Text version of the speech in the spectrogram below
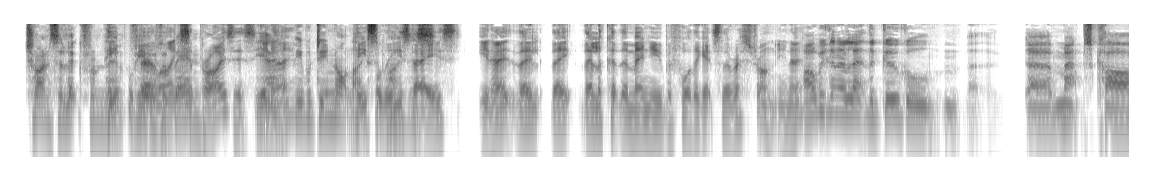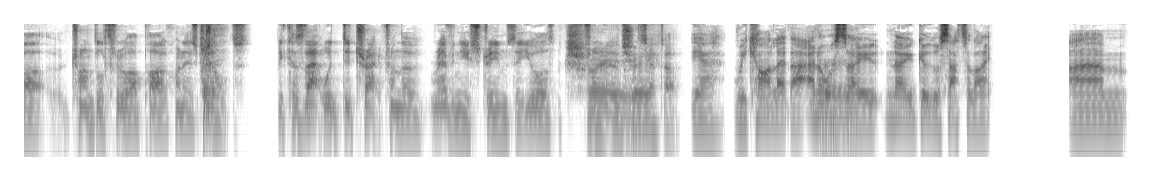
trying to look from the People view don't of a like bin. surprises. You Yeah, know? people do not like people these days. You know, they they they look at the menu before they get to the restaurant. You know, Are we going to let the Google uh, Maps car trundle through our park when it's built? Because that would detract from the revenue streams that you're trying to True. set up. Yeah, we can't let that. And True. also, no Google Satellite. Um,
